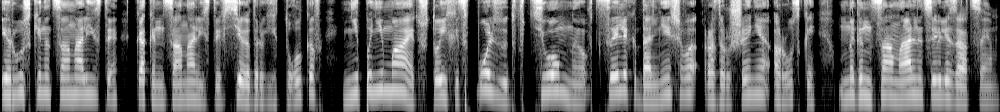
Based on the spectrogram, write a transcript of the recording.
И русские националисты, как и националисты всех других толков, не понимают, что их используют в темную в целях дальнейшего разрушения русской многонациональной цивилизации.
